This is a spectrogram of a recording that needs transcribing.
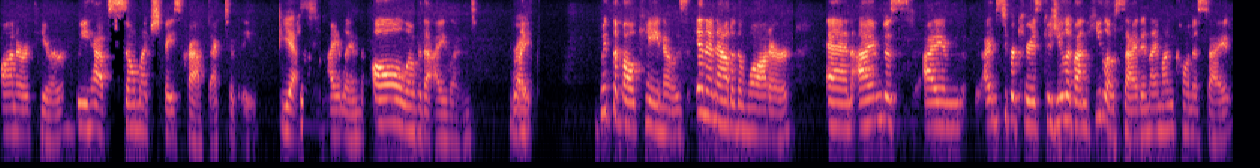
on Earth here. We have so much spacecraft activity. Yes, island all over the island. Right. Like, with the volcanoes in and out of the water and i'm just i am i'm super curious because you live on hilo side and i'm on kona side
